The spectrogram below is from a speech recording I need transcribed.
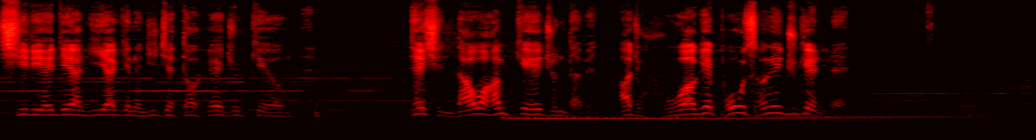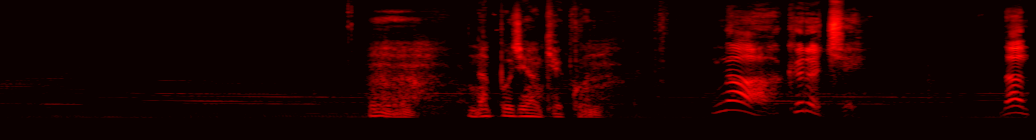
시리에 대한 이야기는 이제 더 해줄 게 없네. 대신 나와 함께 해준다면 아주 후하게 보상해주겠네. 나쁘지 않겠군. 아, 그렇지. 난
